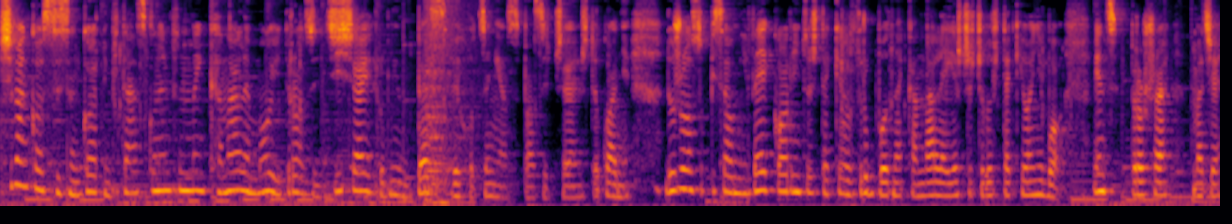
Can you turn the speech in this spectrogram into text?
Siemanko, Sysenkorn, witam z kolejnym na moim kanale, moi drodzy. Dzisiaj robimy bez wychodzenia z bazy challenge, dokładnie. Dużo osób pisało mi, wej Korni, coś takiego zrób, bo na kanale jeszcze czegoś takiego nie było. Więc proszę, macie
